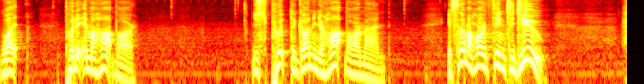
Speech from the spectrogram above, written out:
What? Put it in my hotbar. Just put the gun in your hotbar, man. It's not a hard thing to do.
